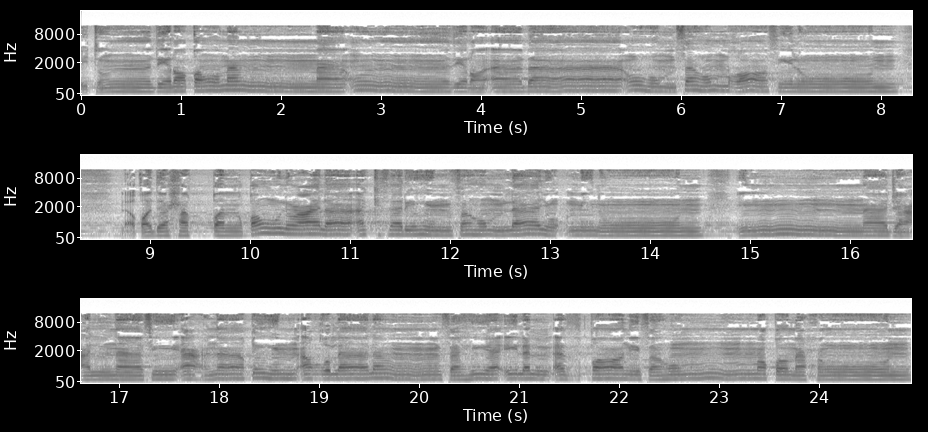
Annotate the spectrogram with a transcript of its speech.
لتنذر قوما ما أنذر آباؤهم فهم غافلون. لقد حق القول على أكثرهم فهم لا يؤمنون. إنا جعلنا في أعناقهم أغلالا فهي إلى الأذقان فهم مقمحون.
